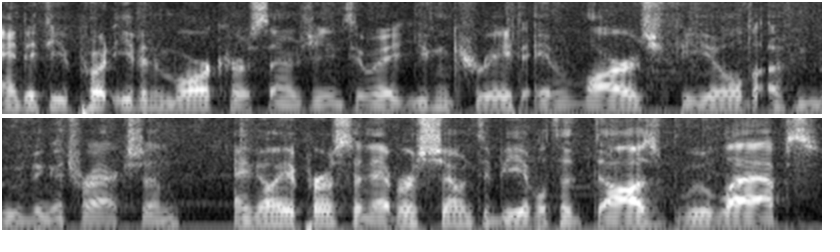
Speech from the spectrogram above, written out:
And if you put even more curse energy into it, you can create a large field of moving attraction. And the only person ever shown to be able to dodge blue lapse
